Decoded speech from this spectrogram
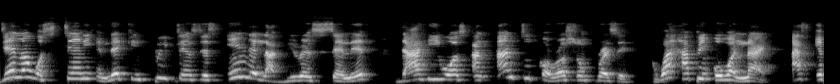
Dillon was standing and making pretenses in the Liberian Senate that he was an anti-corruption president. What happened overnight? As a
